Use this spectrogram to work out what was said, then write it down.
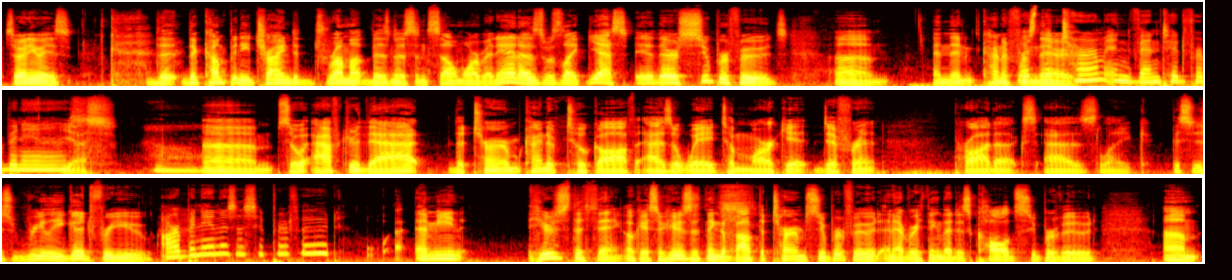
so, anyways, the the company trying to drum up business and sell more bananas was like, yes, eh, they're superfoods. Um, and then kind of from Was there, the term invented for bananas? yes. Oh. Um, so after that, the term kind of took off as a way to market different products as like this is really good for you. Are bananas a superfood? I mean, here's the thing. Okay, so here's the thing about the term superfood and everything that is called superfood. Um,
